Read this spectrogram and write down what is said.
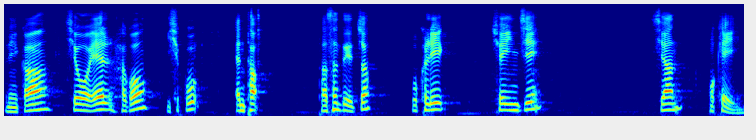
그러니까 COL 하고 29 엔터 다 선택했죠 우클릭 change cyan 오케이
